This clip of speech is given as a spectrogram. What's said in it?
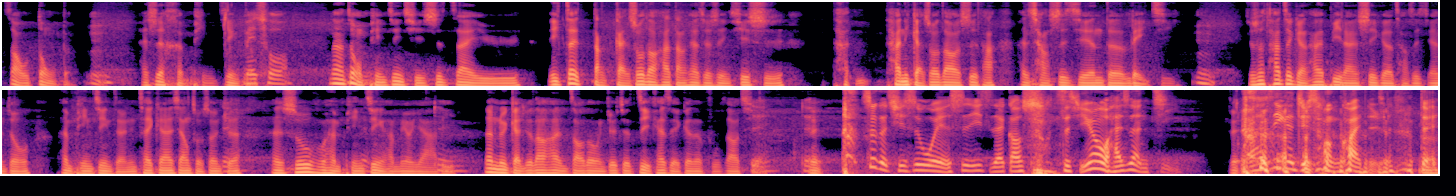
躁动的，嗯，还是很平静的。没错。那这种平静其实是在于你在当感受到他当下这事情，其实。他他，你感受到的是他很长时间的累积，嗯，就说他这个人，他必然是一个长时间都很平静的，你在跟他相处的时候，你觉得很舒服、很平静、很没有压力。那你感觉到他很躁动，你就觉得自己开始也跟着浮躁起来。对，这个其实我也是一直在告诉我自己，因为我还是很急，对，我还是一个节奏很快的人。对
